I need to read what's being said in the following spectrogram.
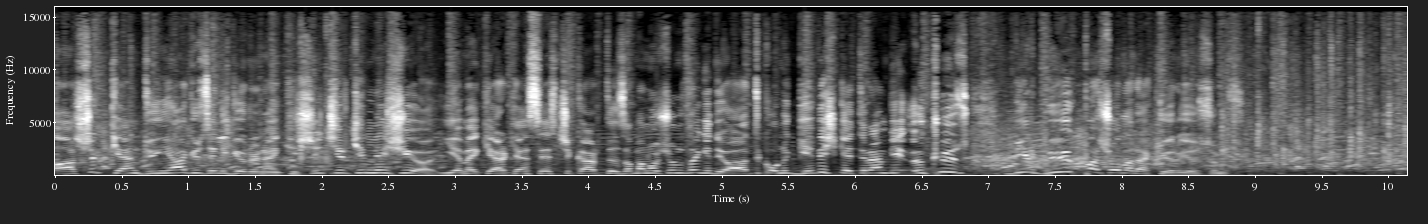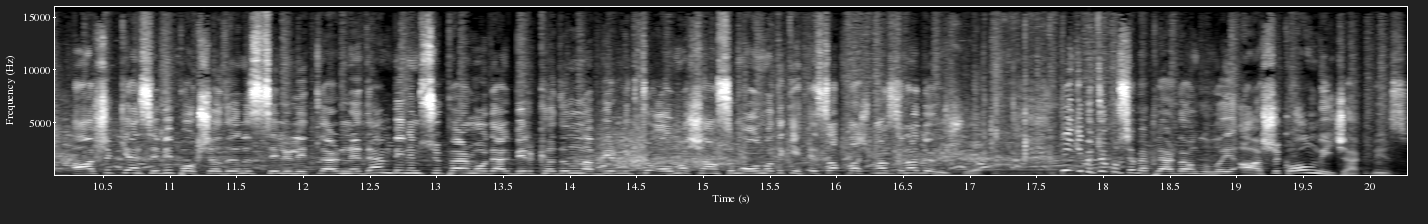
Aşıkken dünya güzeli görünen kişi çirkinleşiyor. Yemek yerken ses çıkarttığı zaman hoşunuza gidiyor. Artık onu geviş getiren bir öküz, bir büyükbaş olarak görüyorsunuz. Aşıkken sevip okşadığınız selülitler neden benim süper model bir kadınla birlikte olma şansım olmadı ki hesaplaşmasına dönüşüyor. Peki bütün bu sebeplerden dolayı aşık olmayacak mıyız?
